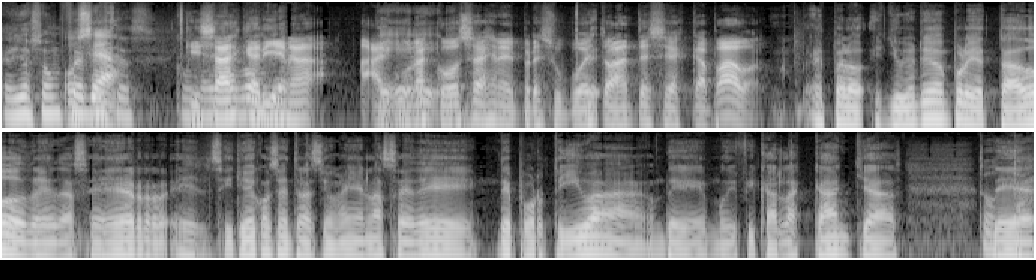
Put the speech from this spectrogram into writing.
Ellos son O sea, felices. con la Quizás. Karina, algunas Eh, cosas en el presupuesto antes se escapaban. Eh, Pero Junior tiene un proyectado de, de hacer el sitio de concentración allá en la sede deportiva, de modificar las canchas, de,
